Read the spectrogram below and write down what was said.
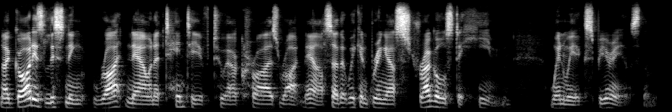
No, God is listening right now and attentive to our cries right now so that we can bring our struggles to Him when we experience them.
